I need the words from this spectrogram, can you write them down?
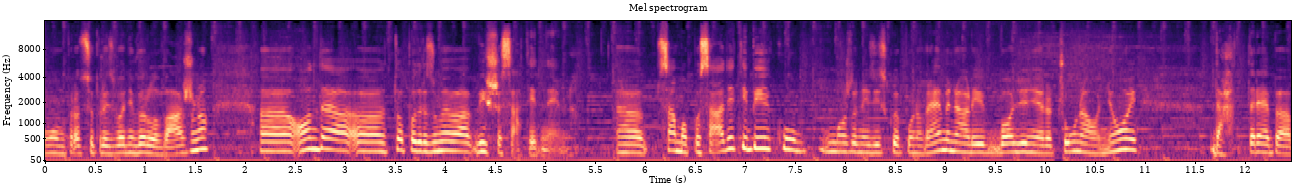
ovom procesu proizvodnje vrlo važno, onda to podrazumeva više sati dnevno. E, samo posaditi biljku, možda ne iziskuje puno vremena, ali vođenje računa o njoj, da, treba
